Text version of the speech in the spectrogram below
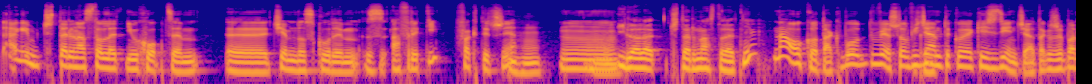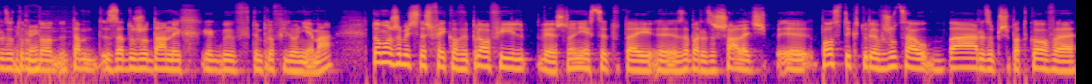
takim 14-letnim chłopcem y, ciemnoskórym z Afryki, faktycznie. Mm, Ile let? 14-letni? na oko tak, bo wiesz, to widziałem tylko jakieś zdjęcia, także bardzo Okej. trudno, tam za dużo danych jakby w tym profilu nie ma. To może być też fejkowy profil, wiesz, no nie chcę tutaj y, za bardzo szaleć. Y, Posty, które wrzucał, bardzo przypadkowe,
